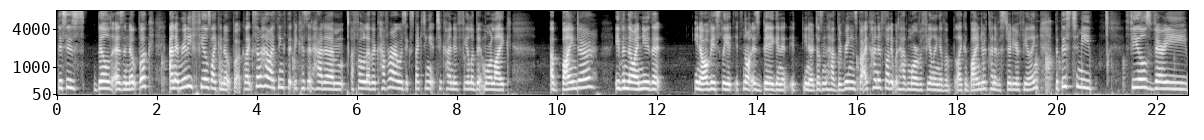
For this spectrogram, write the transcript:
this is billed as a notebook and it really feels like a notebook. Like somehow I think that because it had um, a faux leather cover, I was expecting it to kind of feel a bit more like a binder, even though I knew that you know, obviously it, it's not as big and it, it, you know, it doesn't have the rings, but I kind of thought it would have more of a feeling of a, like a binder, kind of a sturdier feeling. But this to me feels very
